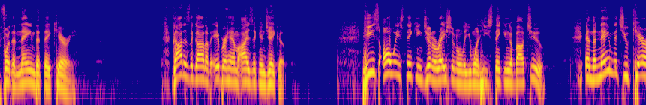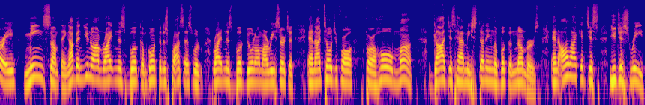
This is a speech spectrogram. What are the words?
for the name that they carry. God is the God of Abraham, Isaac, and Jacob. He's always thinking generationally when he's thinking about you. And the name that you carry means something. I've been, you know, I'm writing this book. I'm going through this process with writing this book, doing all my research. And, and I told you for, for a whole month, God just had me studying the book of Numbers. And all I could just, you just read,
